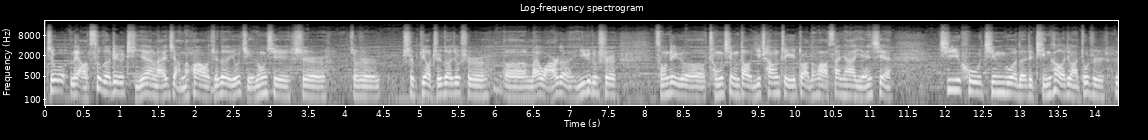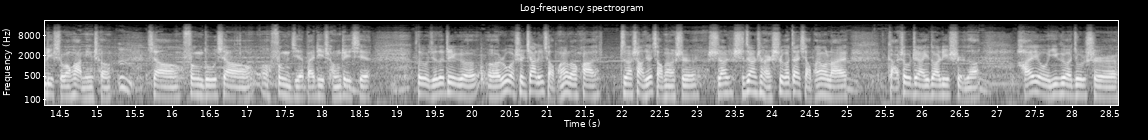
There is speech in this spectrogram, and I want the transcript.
就两次的这个体验来讲的话，我觉得有几个东西是就是是比较值得就是呃来玩的，一个就是从这个重庆到宜昌这一段的话，三峡沿线。几乎经过的这停靠的地方都是历史文化名城，嗯，像丰都、像奉节、白帝城这些，所以我觉得这个呃，如果是家里有小朋友的话，正在上学小朋友是实际上实际上是很适合带小朋友来感受这样一段历史的。还有一个就是，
